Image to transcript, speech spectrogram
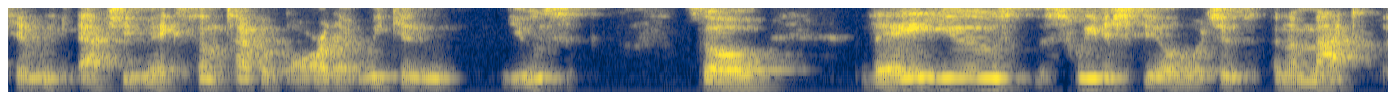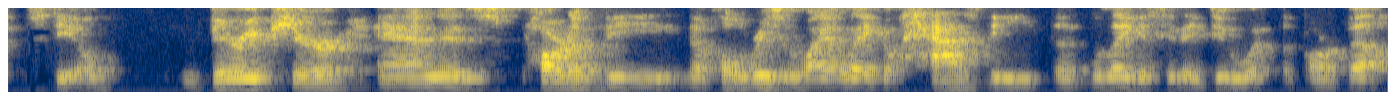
Can we actually make some type of bar that we can use? So they used the Swedish steel, which is an immaculate steel, very pure, and is part of the, the whole reason why Eleiko has the, the, the legacy they do with the barbell.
